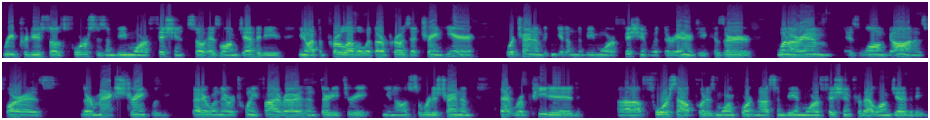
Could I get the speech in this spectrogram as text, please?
reproduce those forces and be more efficient. So his longevity, you know, at the pro level with our pros that train here, we're trying to get them to be more efficient with their energy because their 1RM is long gone as far as their max strength was better when they were 25 rather than 33. You know, so we're just trying to that repeated uh, force output is more important to us and being more efficient for that longevity.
